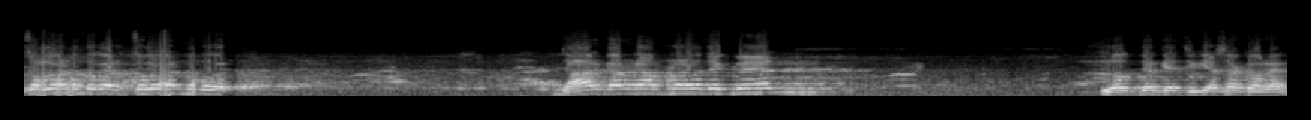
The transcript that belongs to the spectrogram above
স্লোগান বন্ধ করেন স্লোগান বন্ধ করেন। যার কারণে আপনারা দেখবেন, লোকদেরকে জিজ্ঞাসা করেন,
